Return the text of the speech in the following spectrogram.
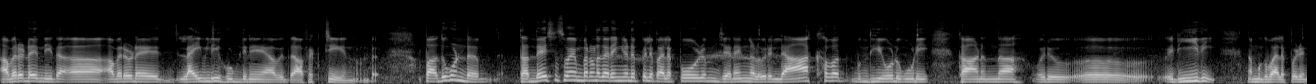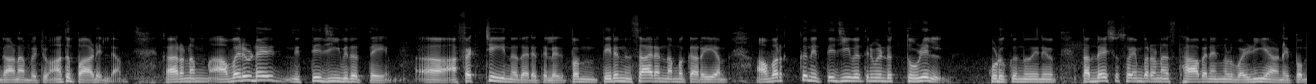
അവരുടെ നിത അവരുടെ ലൈവ്ലിഹുഡിനെ അത് അഫക്റ്റ് ചെയ്യുന്നുണ്ട്. അപ്പോൾ അതുകൊണ്ട് തദ്ദേശ സ്വയംഭരണ തെരഞ്ഞെടുപ്പിൽ പലപ്പോഴും ജനങ്ങൾ ഒരു ലാഘവ ബുദ്ധിയോടുകൂടി കാണുന്ന ഒരു രീതി നമുക്ക് പലപ്പോഴും കാണാൻ പറ്റും. അത് പാടില്ല. കാരണം അവരുടെ നിത്യജീവിതത്തെ അഫക്റ്റ് ചെയ്യുന്ന തരത്തിൽ ഇപ്പം തിരുനിസാരം നമുക്കറിയാം. അവർക്ക് നിത്യജീവിതത്തിന് വേണ്ടി തൊഴിൽ കൊടുക്കുന്നതിന് തദ്ദേശ സ്വയംഭരണ സ്ഥാപനങ്ങൾ വഴിയാണ് ഇപ്പം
